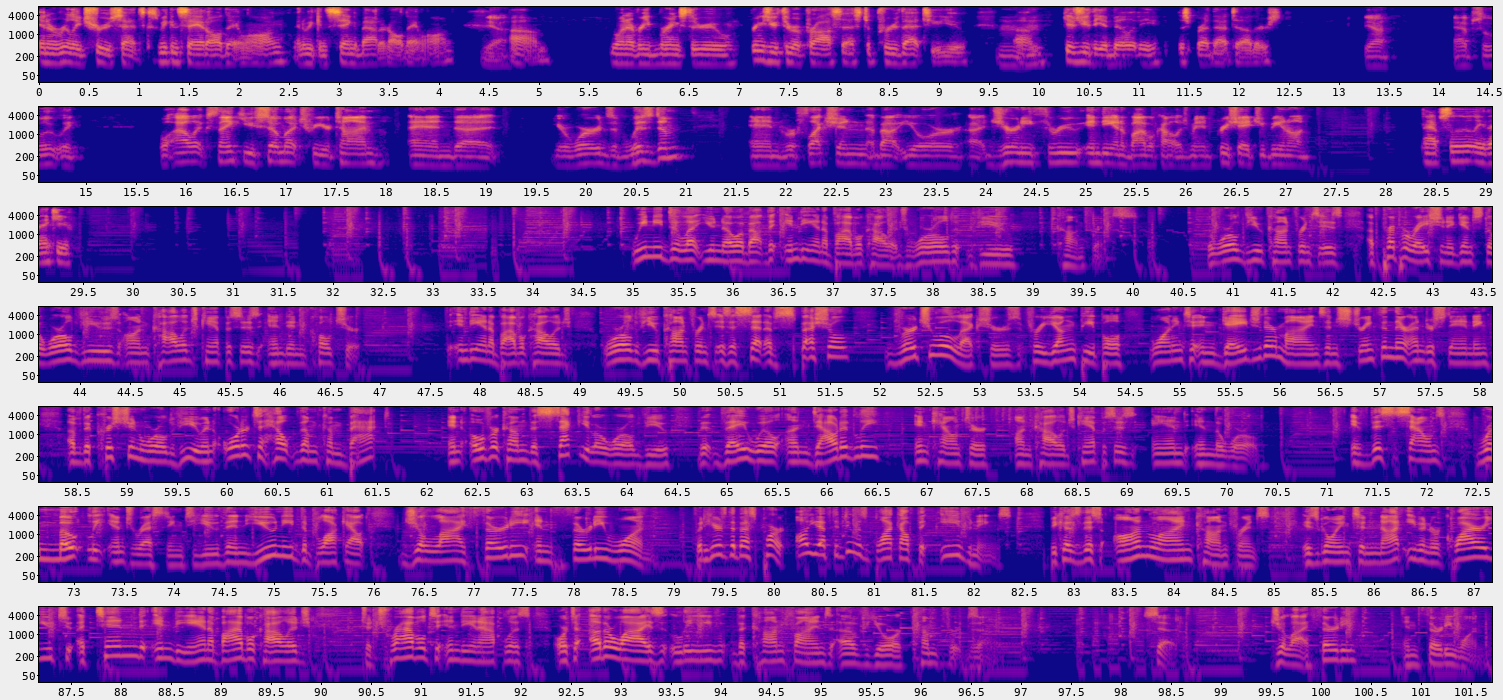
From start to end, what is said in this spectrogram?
in a really true sense, because we can say it all day long and we can sing about it all day long. Yeah. Um, whenever he brings through brings you through a process to prove that to you mm-hmm. um, gives you the ability to spread that to others yeah absolutely well alex thank you so much for your time and uh, your words of wisdom and reflection about your uh, journey through indiana bible college man appreciate you being on absolutely thank you we need to let you know about the Indiana Bible College Worldview Conference. The Worldview Conference is a preparation against the worldviews on college campuses and in culture. The Indiana Bible College Worldview Conference is a set of special virtual lectures for young people wanting to engage their minds and strengthen their understanding of the Christian worldview in order to help them combat and overcome the secular worldview that they will undoubtedly encounter on college campuses and in the world. If this sounds remotely interesting to you, then you need to block out July 30 and 31. But here's the best part all you have to do is block out the evenings because this online conference is going to not even require you to attend Indiana Bible College to travel to Indianapolis, or to otherwise leave the confines of your comfort zone. So, July 30 and 31.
